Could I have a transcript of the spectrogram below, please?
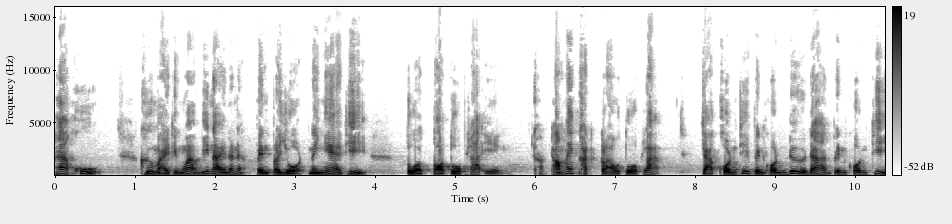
5 คู่ คือหมายถึงว่าวินัยนั้นเนี่ยเป็นประโยชน์ในแง่ที่ตัวต่อตัวพระเองครับทำให้ขัดเกลาตัวพระ จากคนที่เป็นคนดื้อด้าน เป็นคนที่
